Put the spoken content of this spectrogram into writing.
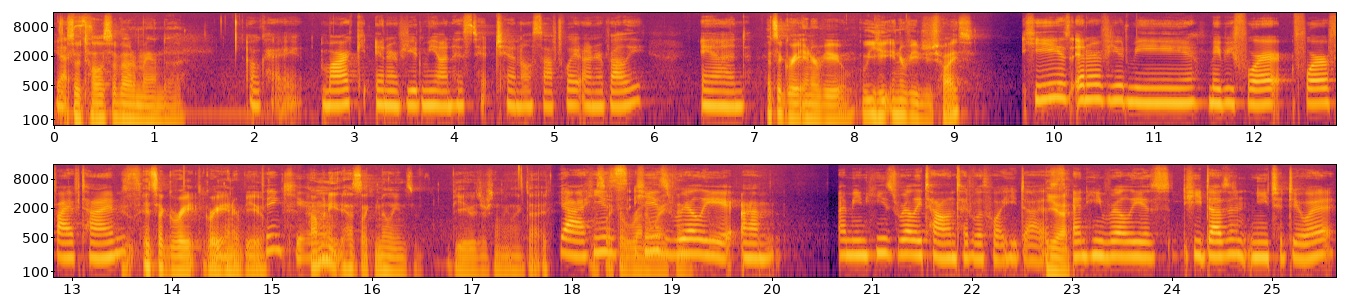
Yes. So tell us about Amanda. Okay. Mark interviewed me on his t- channel, Soft White Underbelly, and That's a great interview. He interviewed you twice. he's interviewed me maybe four, four or five times. It's a great, great interview. Thank you. How many? It has like millions of views or something like that. It- Yeah, like he's runaway he's thing. really. Um, I mean, he's really talented with what he does. Yeah. and he really is. He doesn't need to do it,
